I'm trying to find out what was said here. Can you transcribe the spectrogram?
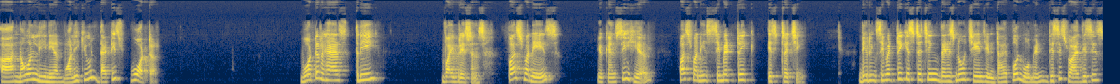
a non-linear molecule that is water. Water has three vibrations. First one is you can see here first one is symmetric stretching. During symmetric stretching there is no change in dipole moment. This is why this is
